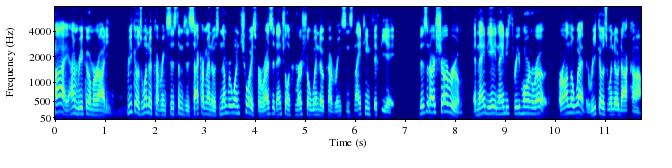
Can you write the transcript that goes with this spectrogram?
Hi, I'm Rico Marotti. Rico's Window Covering Systems is Sacramento's number one choice for residential and commercial window covering since 1958. Visit our showroom at 9893 Horn Road or on the web at ricoswindow.com.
